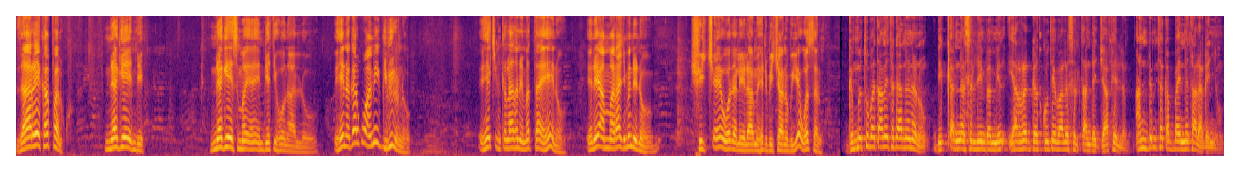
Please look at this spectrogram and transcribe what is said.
ዛሬ ከፈልኩ። ነገ እንዴ ነገስ እንዴት ይሆናሉ? ይሄ ነገር ቋሚ ግብር ነው። ይሄ ጭንቅላትን የመታ ይሄ ነው። እኔ አማራጭ ምንድን ነው? ሽጬ ወደ ሌላ መሄድ ብቻ ነው ብዬ ወሰንኩ። ግምቱ በጣም የተጋነነ ነው። ቢቀነስልኝ በሚል ያልረገጥኩት የባለሥልጣን ደጃፍ የለም። አንድም ተቀባይነት አላገኘሁም።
